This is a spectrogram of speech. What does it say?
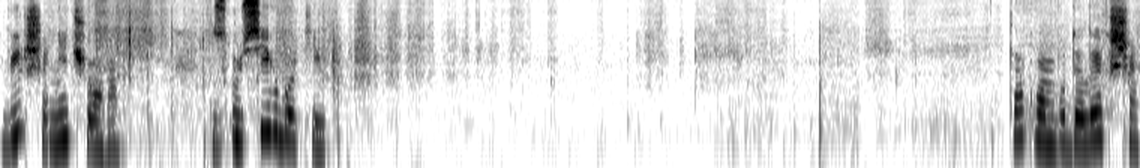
Більше нічого. З усіх боків. Так вам буде легше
